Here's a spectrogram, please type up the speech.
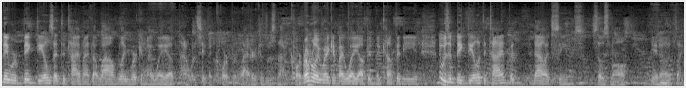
they were big deals at the time, and I thought, wow, I'm really working my way up. I don't want to say the corporate ladder because it's not corporate. I'm really working my way up in the company, and it was a big deal at the time, but now it seems so small. You know, it's like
